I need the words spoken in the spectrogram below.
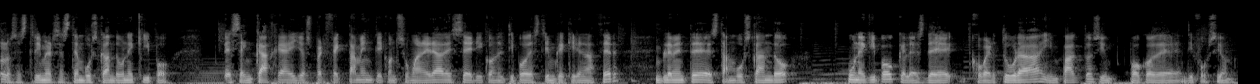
los streamers estén buscando un equipo que les encaje a ellos perfectamente con su manera de ser y con el tipo de stream que quieren hacer. Simplemente están buscando un equipo que les dé cobertura, impactos y un poco de difusión.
